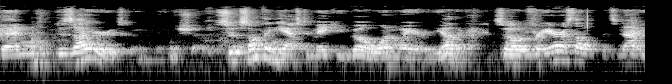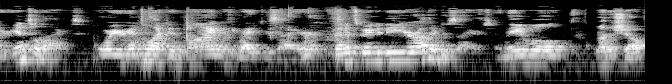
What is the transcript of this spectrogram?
then desire is going the show. So something has to make you go one way or the other. So for Aristotle, if it's not your intellect, or your intellect in line with right desire, then it's going to be your other desires, and they will run the show.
